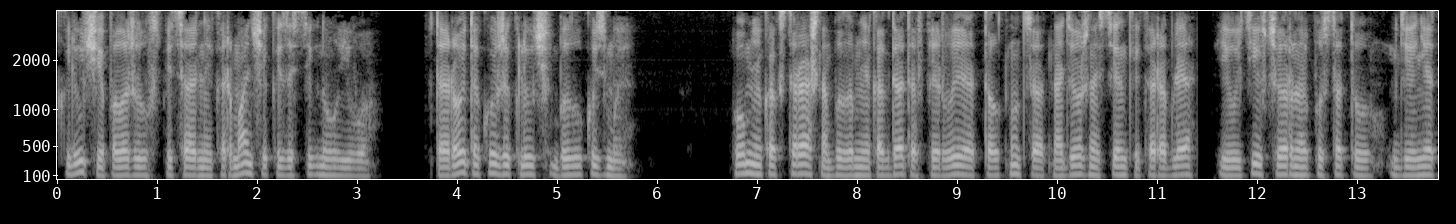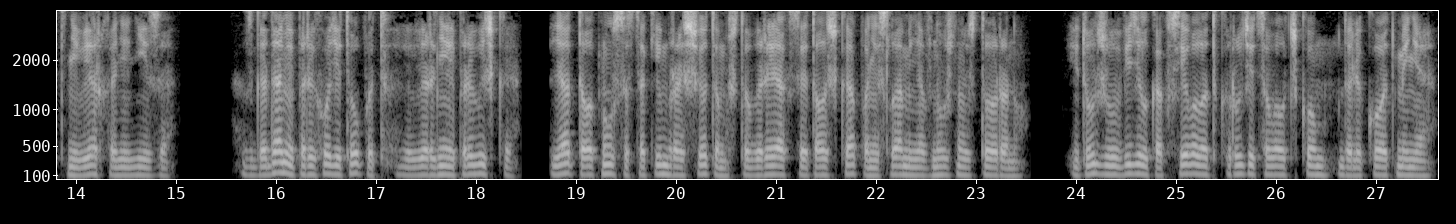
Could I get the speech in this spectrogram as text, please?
Ключ я положил в специальный карманчик и застегнул его. Второй такой же ключ был у Кузьмы. Помню, как страшно было мне когда-то впервые оттолкнуться от надежной стенки корабля и уйти в черную пустоту, где нет ни верха, ни низа. С годами приходит опыт, вернее привычка. Я оттолкнулся с таким расчетом, чтобы реакция толчка понесла меня в нужную сторону. И тут же увидел, как Всеволод крутится волчком далеко от меня.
